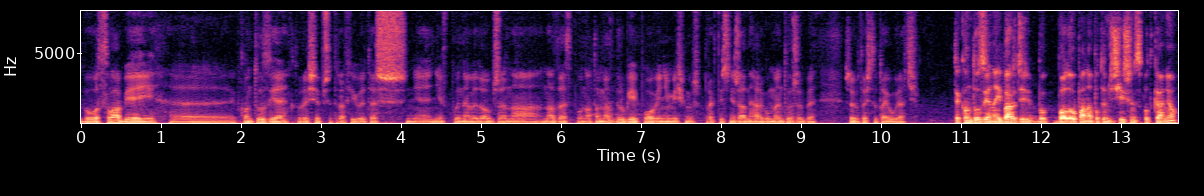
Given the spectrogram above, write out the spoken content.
było słabiej. E, Kontuzje, które się przytrafiły też nie, nie wpłynęły dobrze na, na zespół. Natomiast w drugiej połowie nie mieliśmy już praktycznie żadnych argumentów, żeby, żeby coś tutaj ugrać. Te kontuzje najbardziej bo- bolą Pana po tym dzisiejszym spotkaniu?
